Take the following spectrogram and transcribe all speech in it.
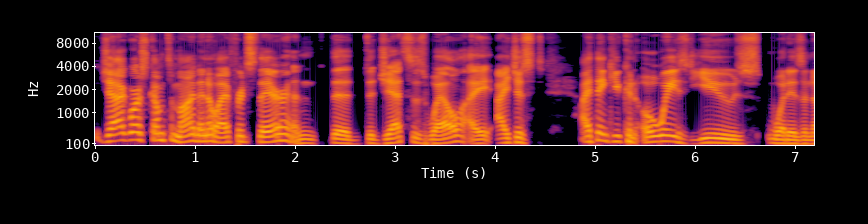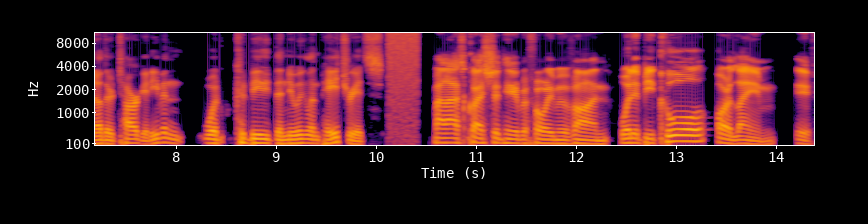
the Jaguars come to mind. I know Effort's there, and the the Jets as well. I I just I think you can always use what is another target, even what could be the New England Patriots. My last question here before we move on: Would it be cool or lame if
